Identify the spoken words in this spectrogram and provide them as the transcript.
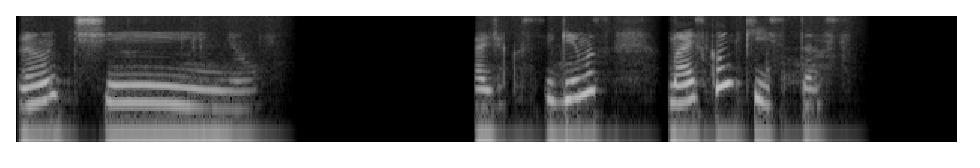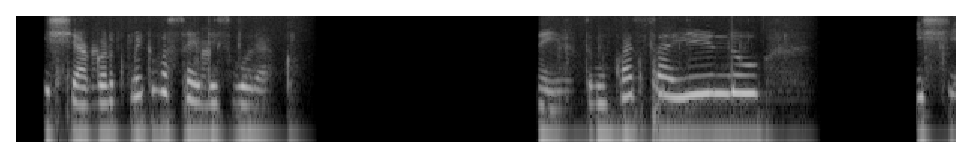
Prontinho. Já conseguimos mais conquistas. Ixi, agora como é que eu vou sair desse buraco? Aí, estamos quase saindo. Ixi,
